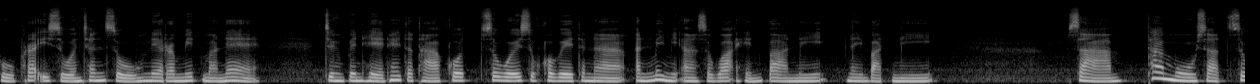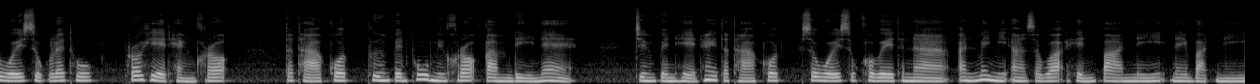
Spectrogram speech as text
ถูกพระอิศวรชั้นสูงเนรมิตมาแน่ จึงเป็นเหตุให้ตถาคตสวยสุขเวทนาอันไม่มีอาสวะเห็นปานนี้ในบัดนี้ 3. ถ้าหมูสัตว์สวยสุขและทุกข์ เพราะเหตุแห่งเคราะห์ ตถาคตพึงเป็นผู้มีเคราะห์กรรมดีแน่ จึงเป็นเหตุให้ตถาคตสวยสุขเวทนาอันไม่มีอาสวะเห็นปานนี้ในบัดนี้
